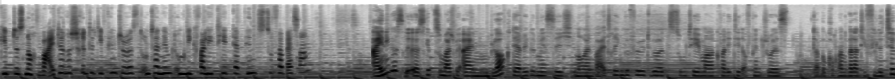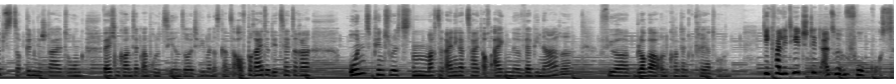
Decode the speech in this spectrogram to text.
Gibt es noch weitere Schritte, die Pinterest unternimmt, um die Qualität der Pins zu verbessern? Einiges. Es gibt zum Beispiel einen Blog, der regelmäßig neuen Beiträgen gefüllt wird zum Thema Qualität auf Pinterest. Da bekommt man relativ viele Tipps zur Pin-Gestaltung, welchen Content man produzieren sollte, wie man das Ganze aufbereitet etc. Und Pinterest macht seit einiger Zeit auch eigene Webinare für Blogger und Content-Kreatoren. Die Qualität steht also im Fokus.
